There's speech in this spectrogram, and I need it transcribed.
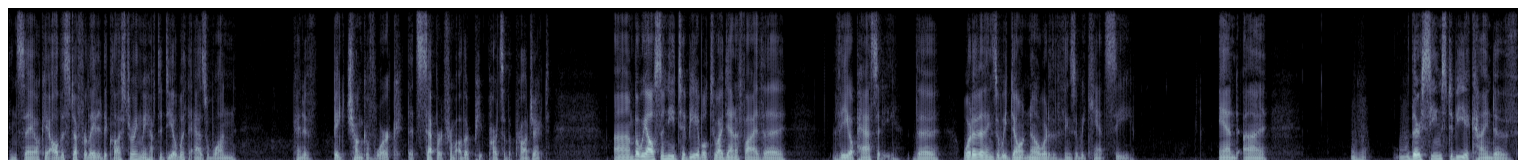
and say, okay, all this stuff related to clustering we have to deal with as one kind of big chunk of work that's separate from other p- parts of the project. Um, but we also need to be able to identify the the opacity, the what are the things that we don't know, what are the things that we can't see, and uh, w- there seems to be a kind of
